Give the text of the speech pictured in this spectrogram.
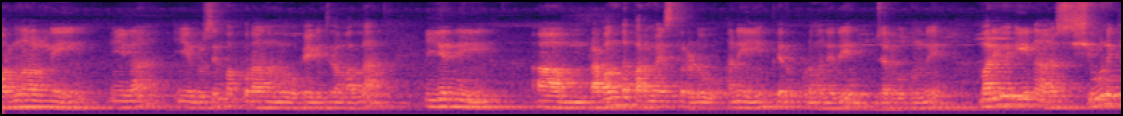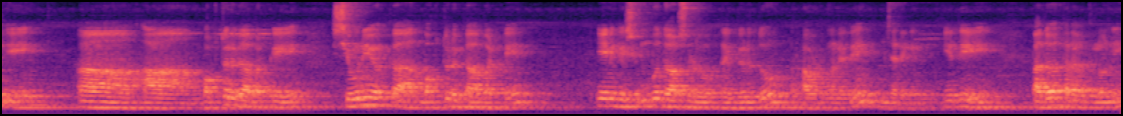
వర్ణనల్ని ఈయన ఈ నృసింహ పురాణంలో ఉపయోగించడం వల్ల ఈయన్ని ప్రబంధ పరమేశ్వరుడు అని పేర్కొనడం అనేది జరుగుతుంది. మరియు ఈయన శివునికి ఆ, భక్తుడు కాబట్టి శివుని యొక్క భక్తుడు కాబట్టి ఈయనకి శంభుదాసుడు అనే బిరుదు రావడం అనేది జరిగింది. ఇది పదవ తరగతిలోని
